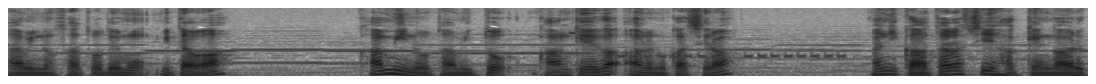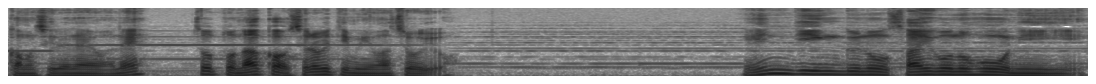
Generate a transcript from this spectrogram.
民の里でも見たわ。神の民と関係があるのかしら何か新しい発見があるかもしれないわね。ちょっと中を調べてみましょうよ。エンディングの最後の方に、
